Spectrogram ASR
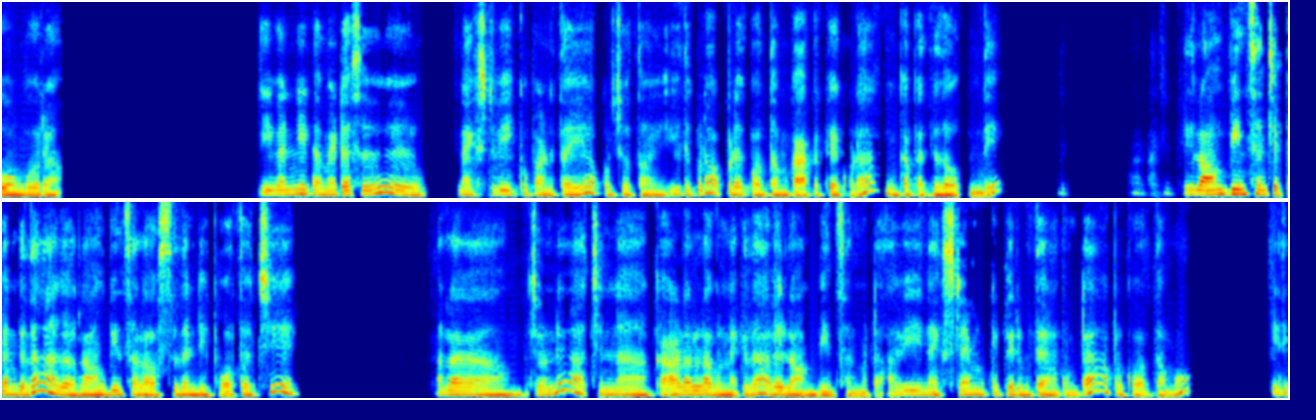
గోంగూర. ఇవన్నీ టమాటోస్ నెక్స్ట్ వీక్ పండుతాయి. అప్పుడు చూద్దాం. ఇది కూడా అప్పుడే కోద్దాం కాకరకాయ కూడా. ఇంకా పెద్దది అవుతుంది ఇది లాంగ్ బీన్స్ అని చెప్పాను కదా! లాంగ్ బీన్స్ అలా వస్తదండి పూతొచ్చి. అలా చూడండి ఆ చిన్న కాడల్లాగా ఉన్నాయి కదా! అవే లాంగ్ బీన్స్ అనమాట. అవి నెక్స్ట్ టైంకి పెరుగుతాయి అనుకుంటా. అప్పుడు కోద్దాము. ఇది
